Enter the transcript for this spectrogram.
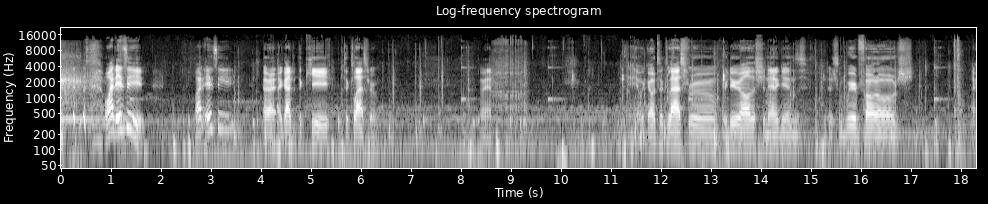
what is he? What is he? Alright, I got the key to the classroom. Man. Go to the classroom, we do all the shenanigans. There's some weird photos. I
